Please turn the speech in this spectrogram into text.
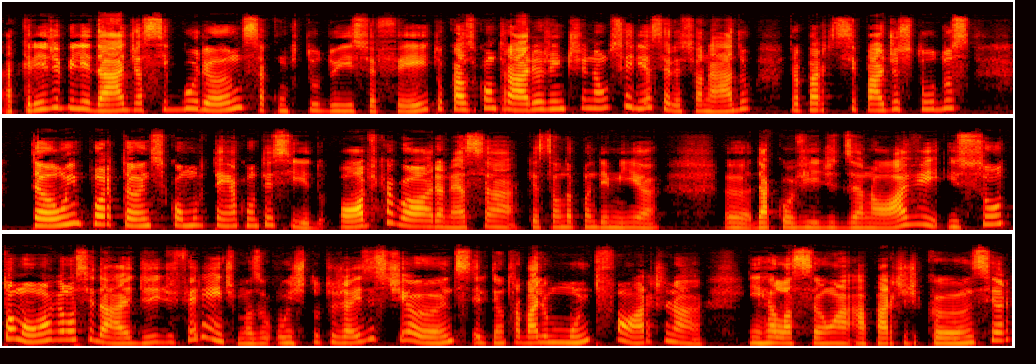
a credibilidade, a segurança com que tudo isso é feito. Caso contrário, a gente não seria selecionado para participar de estudos tão importantes como tem acontecido. Óbvio que agora, nessa questão da pandemia uh, da Covid-19, isso tomou uma velocidade diferente, mas o, o, Instituto já existia antes, ele tem um trabalho muito forte na, em relação à, parte de câncer,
